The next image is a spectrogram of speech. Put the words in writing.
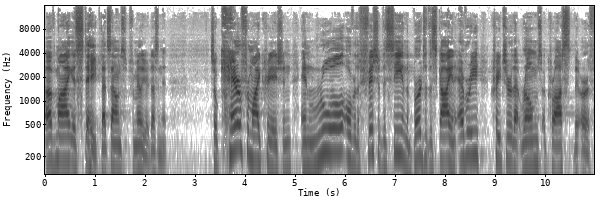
of my estate. That sounds familiar, doesn't it? So care for my creation and rule over the fish of the sea and the birds of the sky and every creature that roams across the earth.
